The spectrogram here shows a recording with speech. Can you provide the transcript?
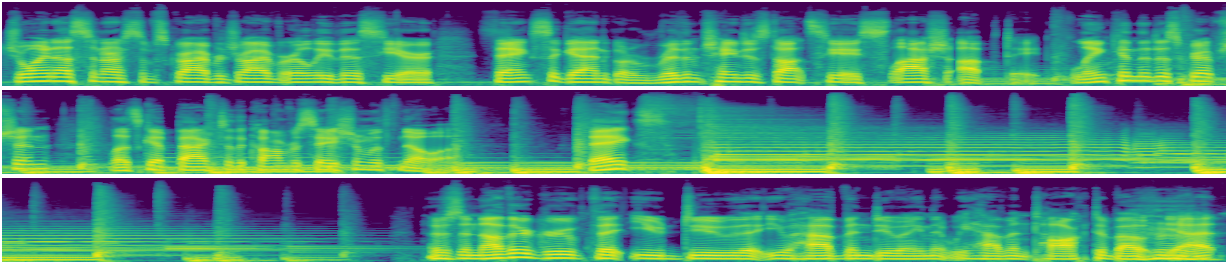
Join us in our subscriber drive early this year. Thanks again. Go to rhythmchanges.ca slash update. Link in the description. Let's get back to the conversation with Noah. Thanks. There's another group that you do that you have been doing that we haven't talked about Mm-hmm. yet.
